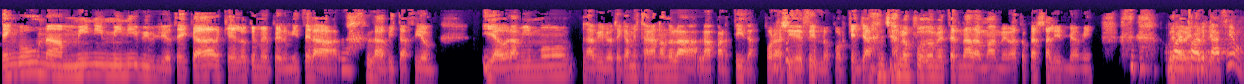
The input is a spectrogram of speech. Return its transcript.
Tengo una mini, mini biblioteca que es lo que me permite la, la habitación. Y ahora mismo la biblioteca me está ganando la, la partida, por así decirlo, porque ya, ya no puedo meter nada más, me va a tocar salirme a mí. ¿Cómo es tu habitación?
